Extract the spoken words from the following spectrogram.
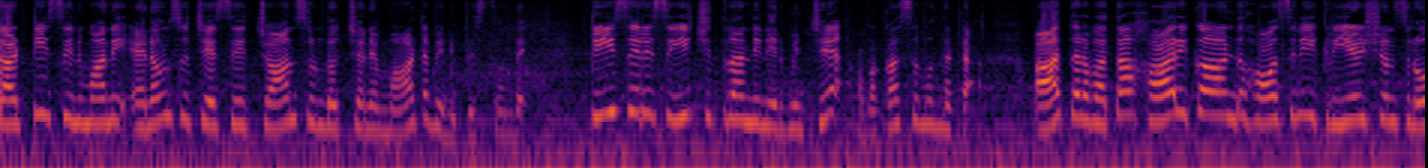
థర్టీ సినిమాని అనౌన్స్ చేసే ఛాన్స్ ఉండొచ్చనే మాట వినిపిస్తుంది. టీ సిరీస్ ఈ చిత్రాన్ని నిర్మించే అవకాశం ఉందట. ఆ తర్వాత హారిక అండ్ హాసిని క్రియేషన్స్లో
